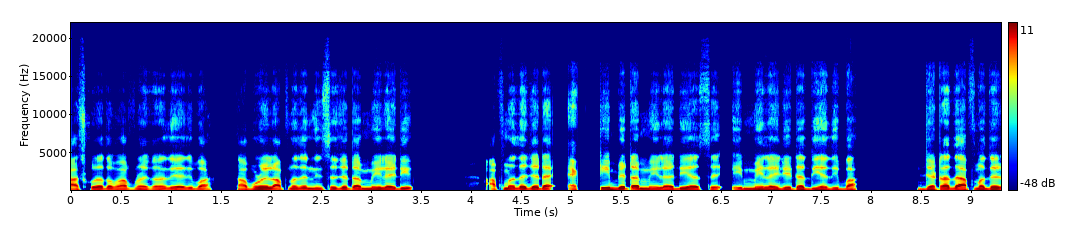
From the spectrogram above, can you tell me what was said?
কাজ করে তখন আপনার এখানে দিয়ে দিবা। তারপরে হলো আপনাদের নিচে যেটা মেল আইডি আপনাদের যেটা অ্যাক্টিভ যেটা মেল আইডি আছে, এই মেল আইডিটা দিয়ে দিবা। যেটাতে আপনাদের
